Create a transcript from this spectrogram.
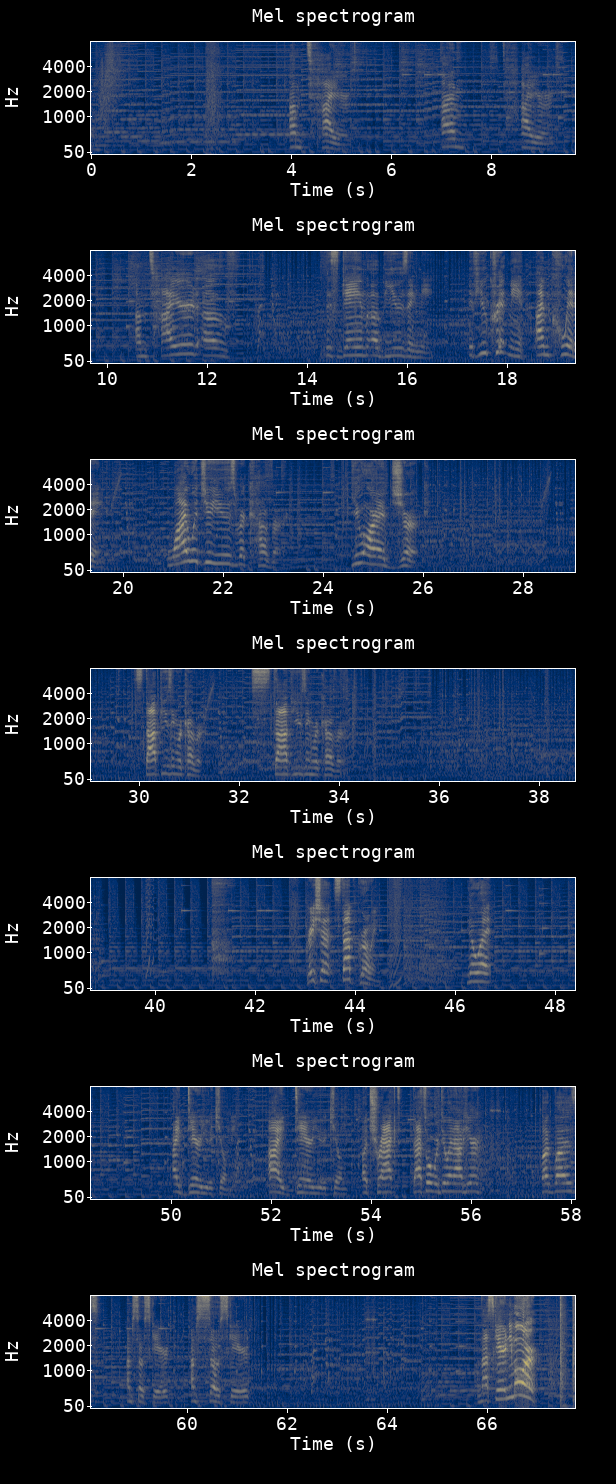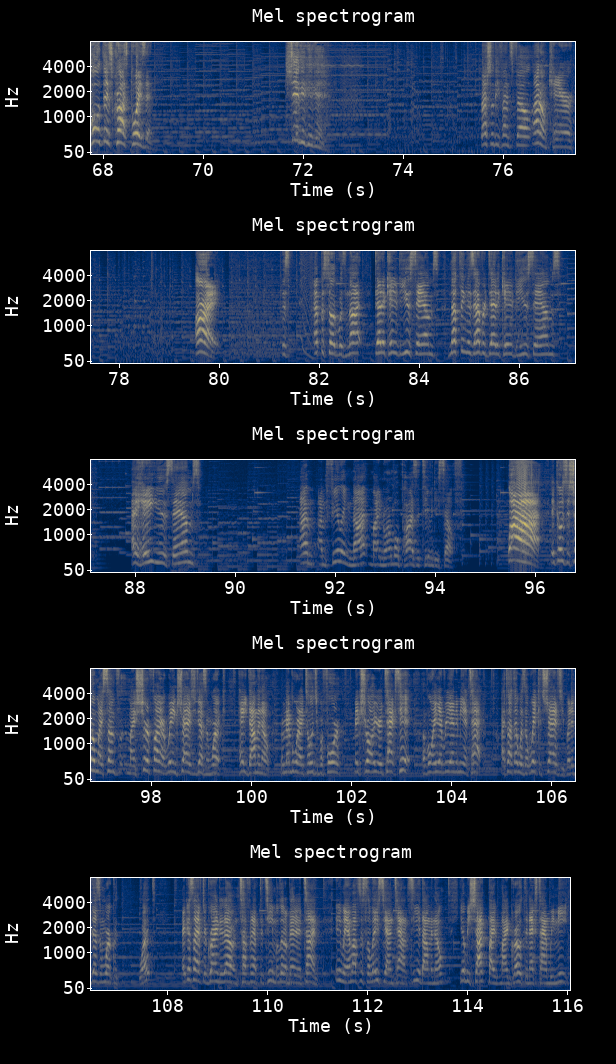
I'm tired. I'm tired. I'm tired of this game abusing me. If you crit me, I'm quitting. Why would you use recover? You are a jerk. Stop using recover. Stop using recover. Gracia, stop growing. You know what? I dare you to kill me. I dare you to kill me. Attract. That's what we're doing out here. Bug Buzz. I'm so scared. I'm so scared. I'm not scared anymore! Hold this cross poison! Shigigigig! Special defense fell. I don't care. Alright. This episode was not dedicated to you, Sams. Nothing is ever dedicated to you, Sams. I hate you, Sams. I'm I'm feeling not my normal positivity self. Wah! It goes to show my son my surefire winning strategy doesn't work. Hey Domino, remember what I told you before? Make sure all your attacks hit. Avoid every enemy attack. I thought that was a wicked strategy, but it doesn't work with... What? I guess I have to grind it out and toughen up the team a little bit at a time. Anyway, I'm off to Solaceon Town. See you, Domino. You'll be shocked by my growth the next time we meet.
